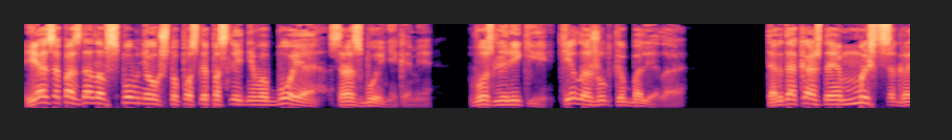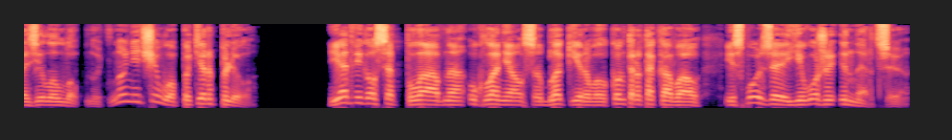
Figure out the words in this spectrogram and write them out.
Я запоздало вспомнил, что после последнего боя с разбойниками возле реки тело жутко болело. Тогда каждая мышца грозила лопнуть. Но ничего, потерплю. Я двигался плавно, уклонялся, блокировал, контратаковал, используя его же инерцию.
